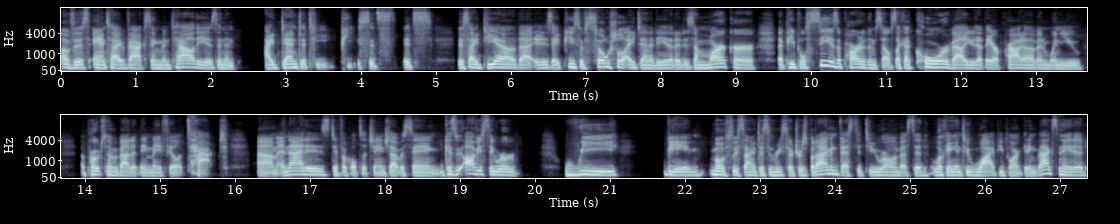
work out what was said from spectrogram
of this anti-vaxxing mentality is an identity piece. It's it's this idea that it is a piece of social identity, that it is a marker that people see as a part of themselves, like a core value that they are proud of. And when you approach them about it, they may feel attacked. Um, and that is difficult to change. That was saying, because obviously we're, we being mostly scientists and researchers, but I'm invested too. We're all invested looking into why people aren't getting vaccinated.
